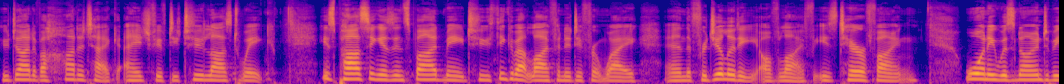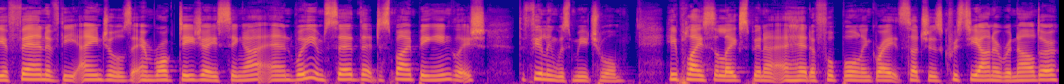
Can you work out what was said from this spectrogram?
who died of a heart attack aged 52 last week. His passing has inspired me to think about life in a different way, and the fragility of life is terrifying. Warney was known to be a fan of the Angels and rock DJ singer, and Williams said that despite being English, the feeling was mutual. He placed the leg spinner ahead of footballing greats such as Cristiano Ronaldo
